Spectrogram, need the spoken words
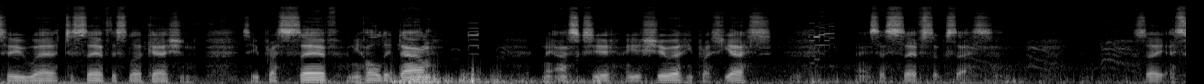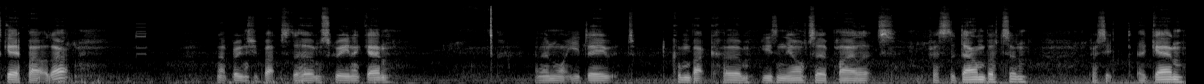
to uh, to save this location. So you press save and you hold it down and it asks you are you sure? You press yes and it says save success. So escape out of that. That brings you back to the home screen again and then what you do to come back home using the autopilot press the down button press it again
